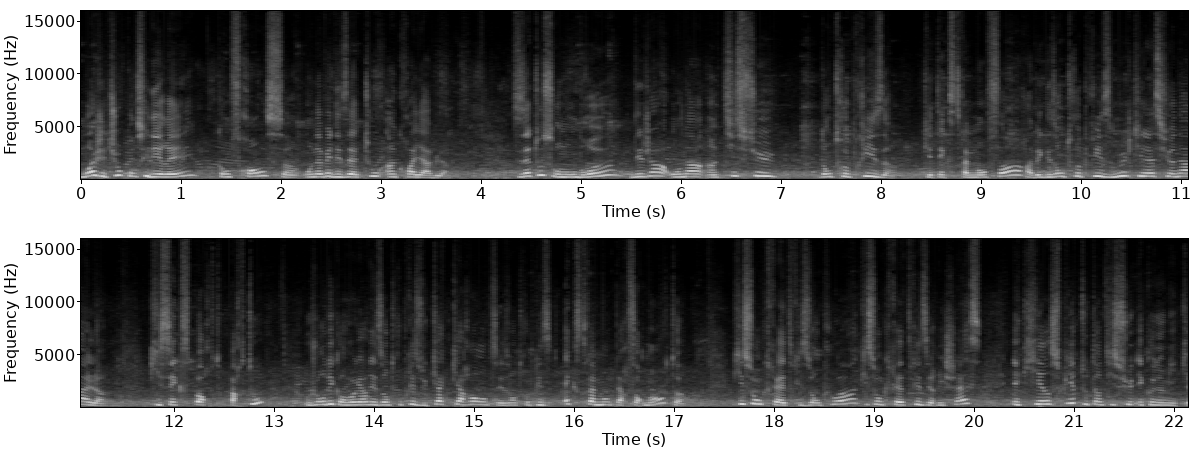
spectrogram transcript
Moi, j'ai toujours considéré qu'en France, on avait des atouts incroyables. Ces atouts sont nombreux. Déjà, on a un tissu d'entreprises qui est extrêmement fort, avec des entreprises multinationales qui s'exportent partout. Aujourd'hui, quand vous regardez les entreprises du CAC 40, c'est des entreprises extrêmement performantes qui sont créatrices d'emplois, qui sont créatrices de richesses et qui inspirent tout un tissu économique.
